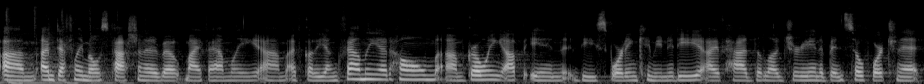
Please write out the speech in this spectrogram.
Um, I'm definitely most passionate about my family. Um, I've got a young family at home. Um, growing up in the sporting community, I've had the luxury and have been so fortunate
